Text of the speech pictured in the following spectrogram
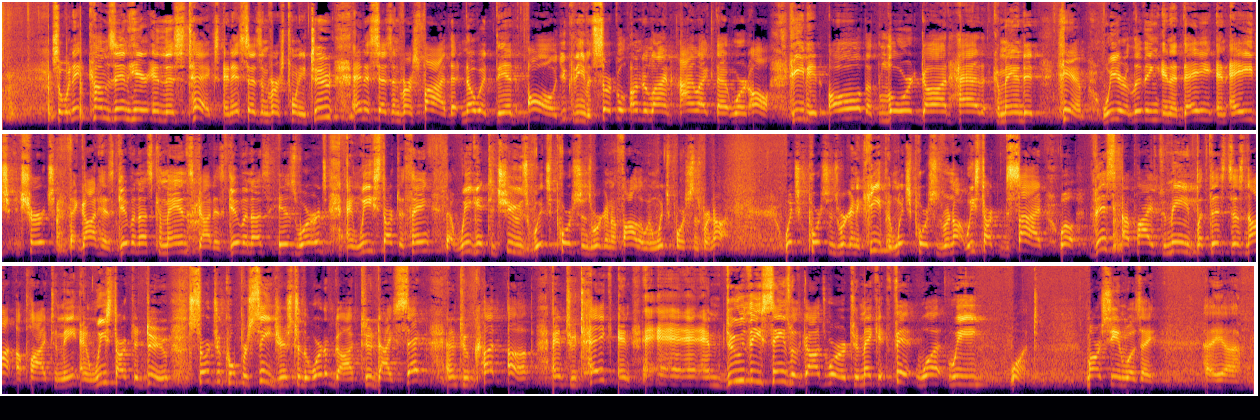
So when it comes in here in this text, and it says in verse 22, and it says in verse 5 that Noah did all, you can even circle, underline, highlight that word all. He did all that the Lord God had commanded him. We are living in a day and age church that God has given us commands, God has given us his words, and we start to think that we get to choose which portions we're going to follow and which portions we're not which portions we're going to keep and which portions we're not. We start to decide, well, this applies to me, but this does not apply to me. And we start to do surgical procedures to the Word of God to dissect and to cut up and to take and, and, and do these things with God's Word to make it fit what we want. Marcion was a, a uh,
